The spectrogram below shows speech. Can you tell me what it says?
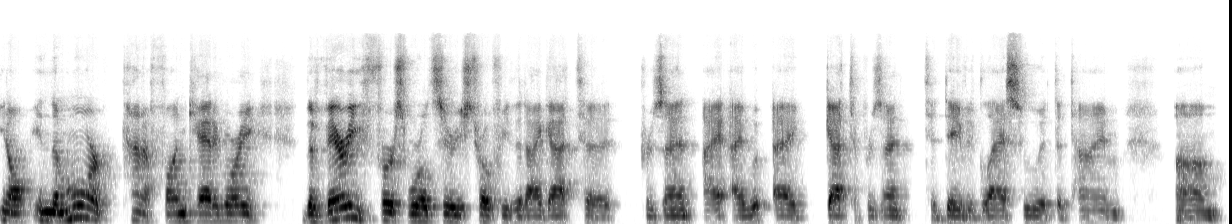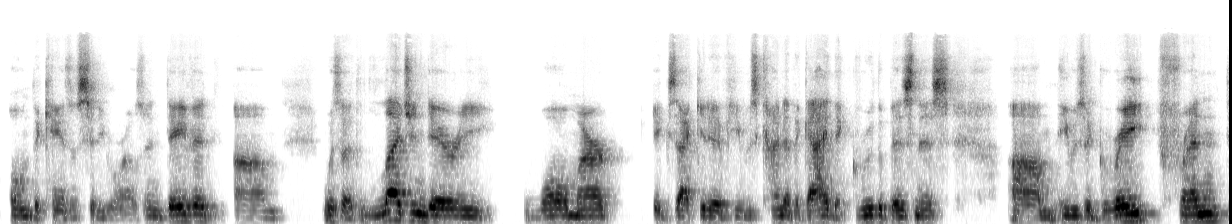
you know, in the more kind of fun category, the very first World Series trophy that I got to present, I, I, I got to present to David Glass, who at the time um, owned the Kansas City Royals. And David um, was a legendary Walmart executive. He was kind of the guy that grew the business. Um, he was a great friend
